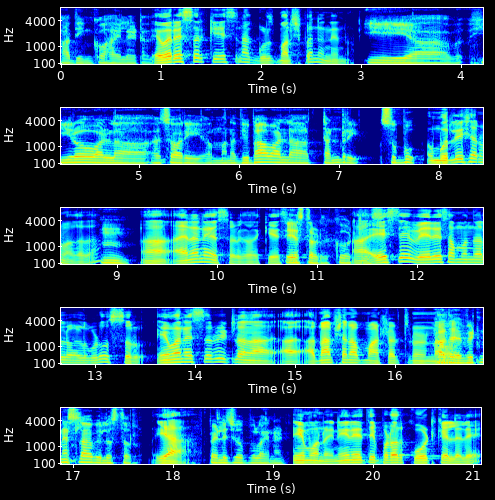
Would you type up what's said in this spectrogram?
అది ఇంకో హైలైట్ అది. ఎవరేస్తారు కేసు నాకు గుర్తు మర్చిపోయాను నేను. ఈ హీరో వాళ్ళ సారీ మన విభా వాళ్ళ తండ్రి సుబ్బు. మురళీ శర్మ కదా? ఆయననే వేస్తాడు కదా కేసు వేస్తాడు వేస్తే వేరే సంబంధాల వాళ్ళు కూడా వస్తారు. ఏమనేస్తారు ఇట్లా అనాప్షన్ ఆఫ్ మాట్లాడుతున్నాడు అదే విట్నెస్ లాగా పిలుస్తారు. యా. పెళ్ళి చూపులు అయినట్టు. ఏమో నేనైతే ఇప్పటివరకు కోర్టుకి వెళ్ళలే.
